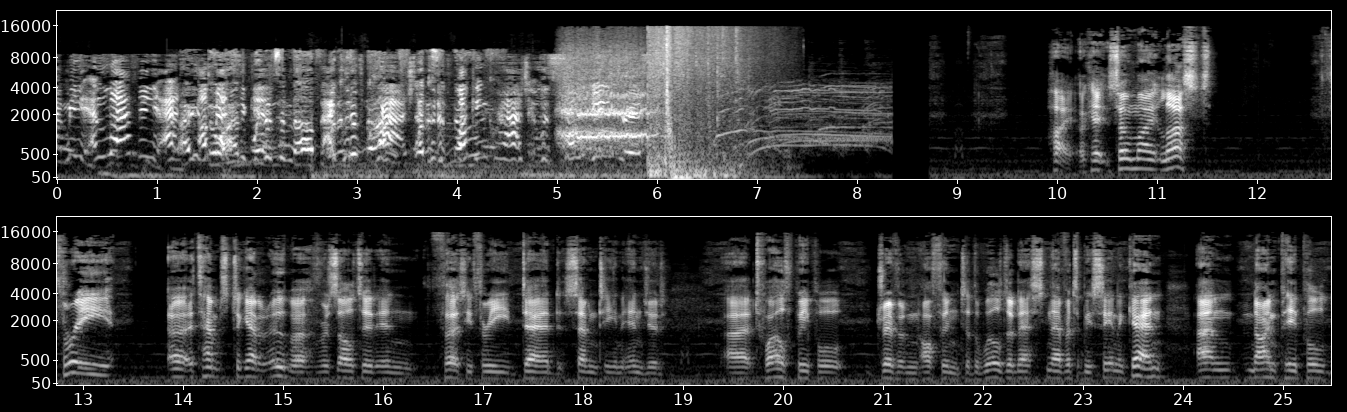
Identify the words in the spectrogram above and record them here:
at me and laughing at I a don't- Mexican. what is enough? I could have enough? crashed. I could have fucking crashed. It was so dangerous. Hi. Okay, so my last three uh, attempts to get an Uber have resulted in 33 dead, 17 injured, uh, 12 people driven off into the wilderness, never to be seen again, and nine people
